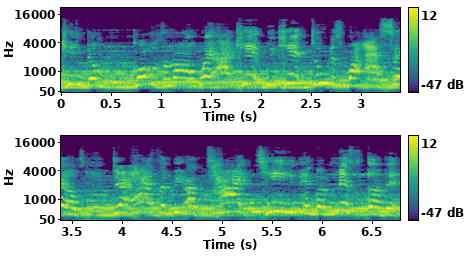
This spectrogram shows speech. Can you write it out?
kingdom goes a long way. I can't, we can't do this by ourselves. There has to be a tight team in the midst of it.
